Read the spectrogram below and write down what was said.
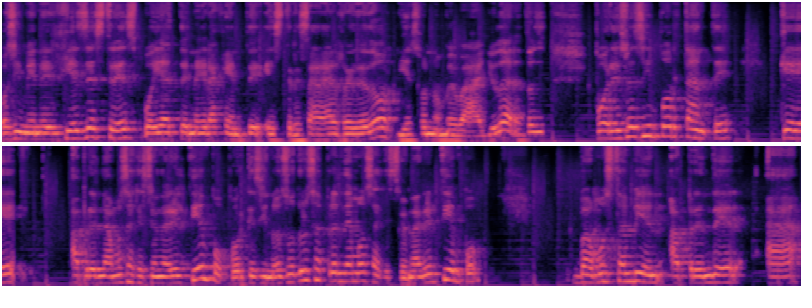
o si mi energía es de estrés, voy a tener a gente estresada alrededor y eso no me va a ayudar. Entonces, por eso es importante que aprendamos a gestionar el tiempo, porque si nosotros aprendemos a gestionar el tiempo, vamos también a aprender a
